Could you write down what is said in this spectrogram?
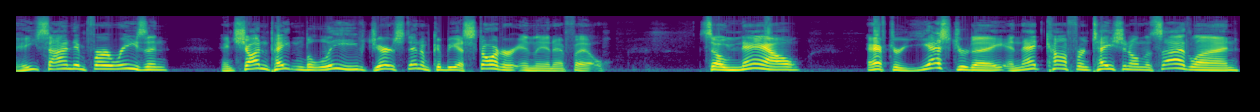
He signed him for a reason. And Sean Payton believes Jarrett Stidham could be a starter in the NFL. So now after yesterday and that confrontation on the sideline,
